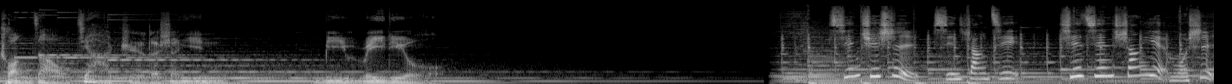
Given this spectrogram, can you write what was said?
创造价值的声音，B Radio。新趋势、新商机、新兴商业模式。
